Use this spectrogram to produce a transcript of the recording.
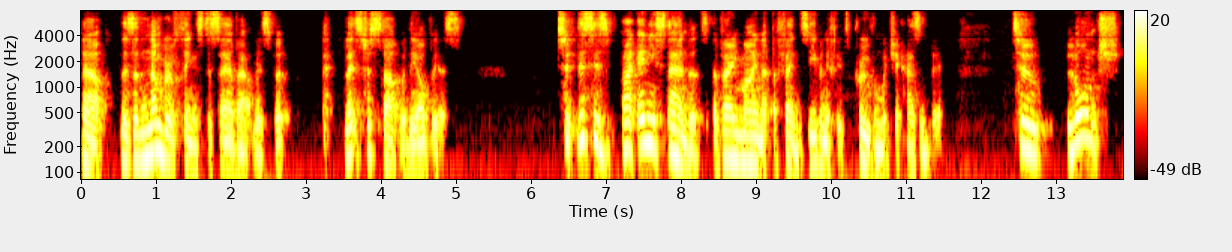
Now, there's a number of things to say about this, but let's just start with the obvious. To, this is, by any standards, a very minor offence, even if it's proven, which it hasn't been. To launch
